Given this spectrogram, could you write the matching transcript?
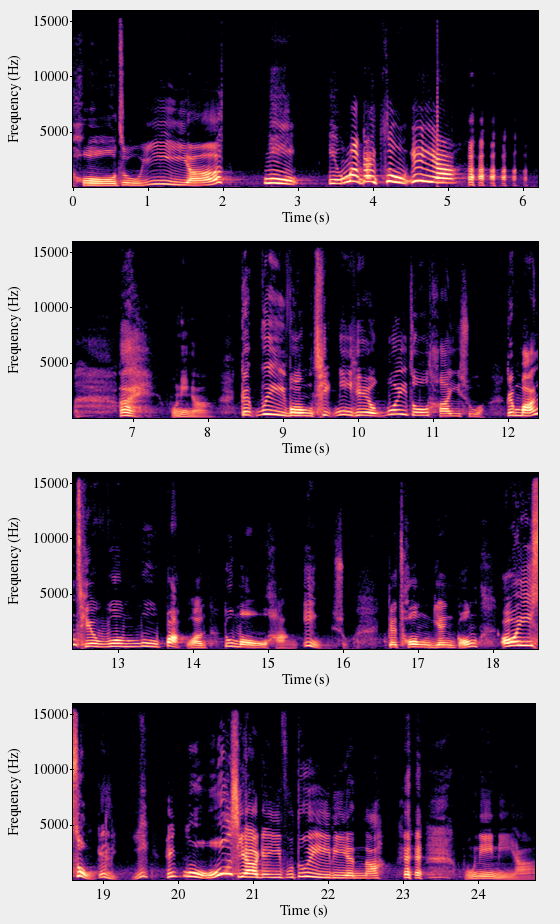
好主意呀、啊！你有乜个主意呀、啊？哎，夫人啊，这魏王七年后为做太叔啊，这满朝文武百官都无行应数，这从燕公爱送的礼，系我写的一副对联呐，嘿嘿。夫人你呀，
